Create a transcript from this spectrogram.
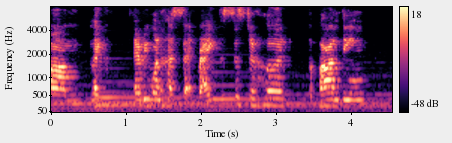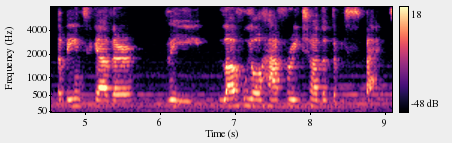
um, like everyone has said, right? The sisterhood, the bonding, the being together, the love we all have for each other, the respect,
